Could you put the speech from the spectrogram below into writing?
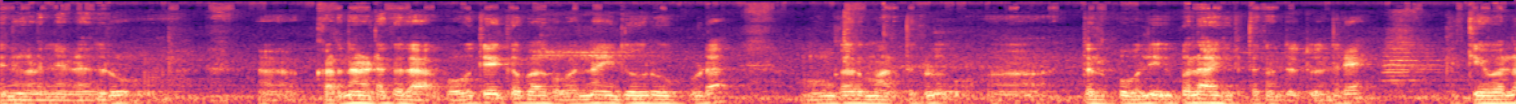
ದಿನಗಳಲ್ಲಿ ಏನಾದರೂ ಕರ್ನಾಟಕದ ಬಹುತೇಕ ಭಾಗವನ್ನು ಇದುವರೆಗೂ ಕೂಡ ಮುಂಗಾರು ಮಾರುತಗಳು ತಲುಪುವಲ್ಲಿ ವಿಫಲ ಆಗಿರ್ತಕ್ಕಂಥದ್ದು. ಅಂದರೆ ಕೇವಲ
